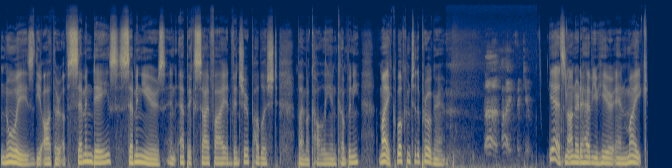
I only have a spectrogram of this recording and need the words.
Noyes, the author of Seven Days, Seven Years, an epic sci fi adventure published by Macaulay and Company. Mike, welcome to the program. Uh, hi, thank you. Yeah, it's an honor to have you here. And Mike,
